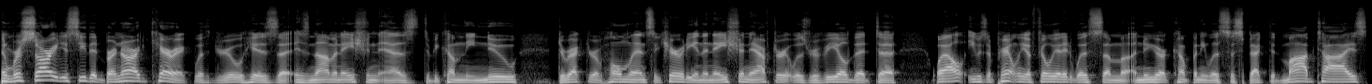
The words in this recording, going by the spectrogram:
And we're sorry to see that Bernard Kerik withdrew his uh, his nomination as to become the new director of Homeland Security in the nation after it was revealed that uh, well, he was apparently affiliated with some a New York company with suspected mob ties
